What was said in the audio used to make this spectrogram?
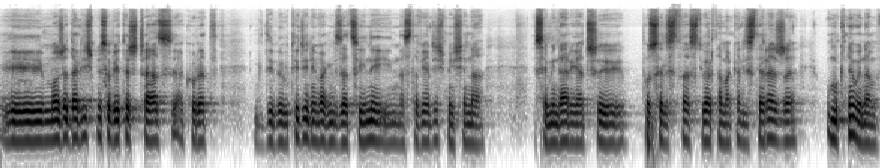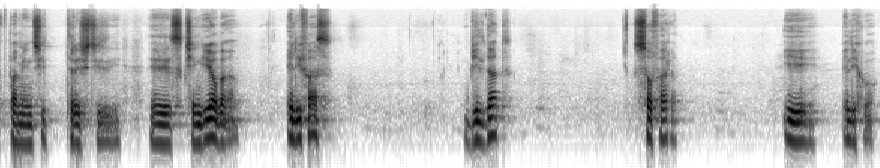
I może daliśmy sobie też czas, akurat gdy był tydzień ewangelizacyjny i nastawialiśmy się na seminaria czy poselstwa Stuarta McAllistera, że umknęły nam w pamięci treści y, z Księgi Joba. Elifas, Bildad, Sofar i Elihu.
